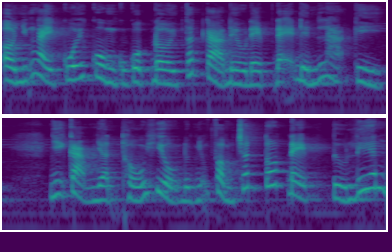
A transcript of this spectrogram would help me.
ở những ngày cuối cùng của cuộc đời tất cả đều đẹp đẽ đến lạ kỳ. Nhĩ cảm nhận thấu hiểu được những phẩm chất tốt đẹp từ Liên.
